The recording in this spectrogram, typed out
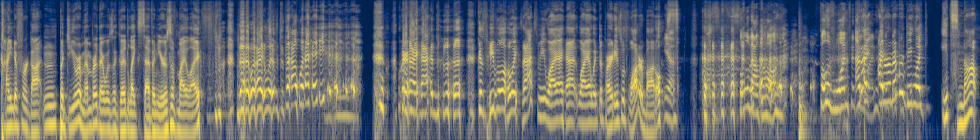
kind of forgotten but do you remember there was a good like seven years of my life that i lived that way where i had the because people always ask me why i had why i went to parties with water bottles Yeah. full of alcohol, full of one fifty and I. I remember being like, it's not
